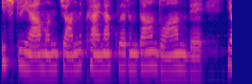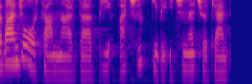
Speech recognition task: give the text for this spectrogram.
İç dünyamın canlı kaynaklarından doğan ve yabancı ortamlarda bir açlık gibi içime çöken,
